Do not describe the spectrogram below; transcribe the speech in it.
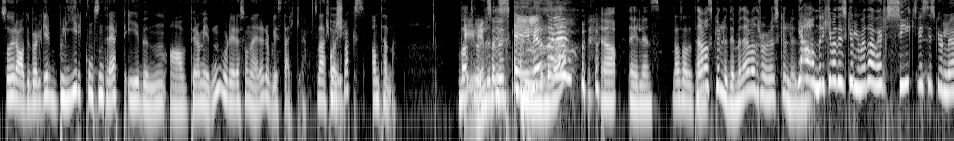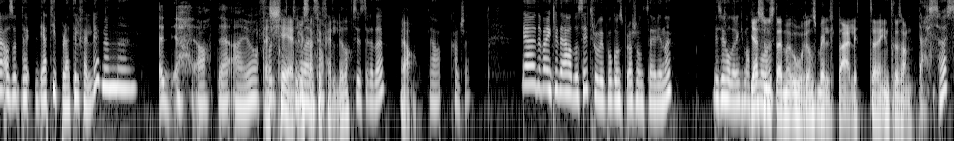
Så radiobølger blir konsentrert i bunnen av pyramiden, hvor de resonnerer og blir sterkere. Så det er som Oi. en slags antenne. Hva Aliens, tror du de eller? skulle Aliens, med det? Ja, aliens. Da sa det Nei, hva skulle de med det? Hva tror du skulle de? Jeg aner ikke hva de skulle med, det er jo helt sykt hvis de skulle altså, det, Jeg tipper det er tilfeldig, men uh, Ja, det er jo Det er kjedelig hvis det er tilfeldig, da. syns dere det? Ja. Ja, kanskje. Ja, det var egentlig det jeg hadde å si. Tror vi på konspirasjonsteoriene? Hvis vi holder en knapp Jeg syns det med Orions belte er litt uh, interessant. Det er søss.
